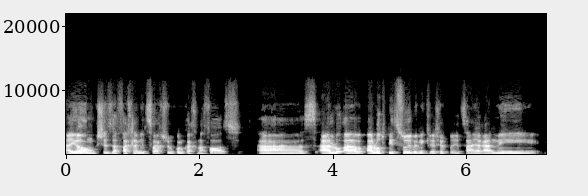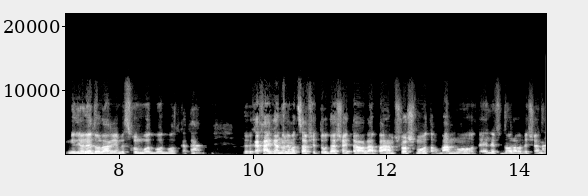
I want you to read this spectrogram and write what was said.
היום, כשזה הפך למצרך שהוא כל כך נפוץ, העלות פיצוי במקרה של פריצה ירד ממיליוני דולרים לסכום מאוד מאוד מאוד קטן, וככה הגענו למצב שתעודה שהייתה עולה פעם 300, 400, 1,000 דולר לשנה,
